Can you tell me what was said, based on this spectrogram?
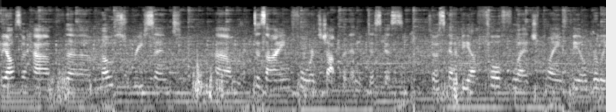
We also have the most recent um, design for the shot put and the discus. So it's going to be a full-fledged playing field, really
